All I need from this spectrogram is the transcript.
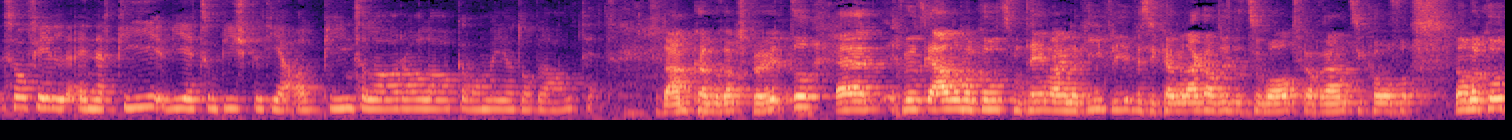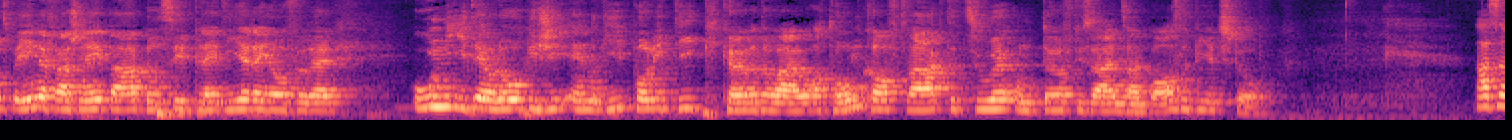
so viel Energie wie zum Beispiel die Alpin-Solaranlagen, die man ja hier geplant hat. Zu dem kommen wir gerade später. Äh, ich würde gerne noch mal kurz zum Thema Energie bleiben. Sie kommen auch gerade wieder zu Wort, Frau Brenzikofer. Noch mal kurz bei Ihnen, Frau Schneeberger. Sie plädieren ja für eine unideologische Energiepolitik. Gehören da auch Atomkraftwerke dazu und dürfte so eins ein Baselbiet stehen? Also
